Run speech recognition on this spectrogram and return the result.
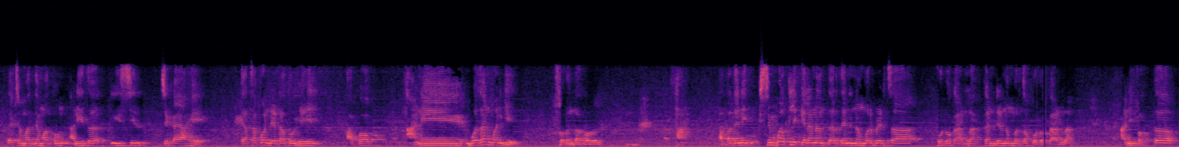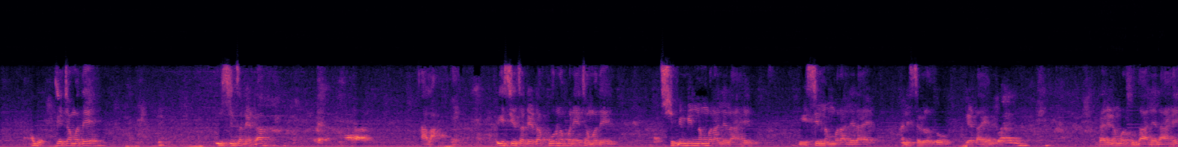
त्याच्या माध्यमातून आणि इथं ई सील जे काय आहे त्याचा पण डेटा तो घेईल आपोआप. आणि वजन पण घेईल. करून दाखवलं हां. आता त्यांनी सिंपल क्लिक केल्यानंतर त्यांनी नंबर प्लेटचा फोटो काढला कंटेंट नंबरचा फोटो काढला. आणि फक्त त्याच्यामध्ये ई सीलचा डेटा आला. ई सीलचा डेटा पूर्णपणे याच्यामध्ये. शिपिंग बिल नंबर आलेला आहे. ई सील नंबर आलेला आहे आणि सगळं तो डेटा येतो गाडी नंबर सुद्धा आलेला आहे.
